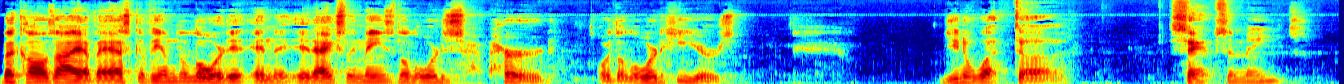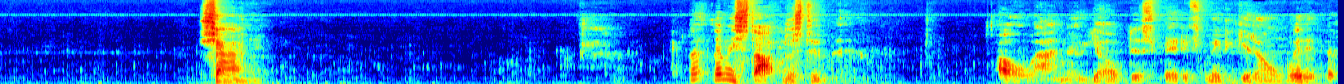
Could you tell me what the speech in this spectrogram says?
because I have asked of him the Lord. And it actually means the Lord is heard or the Lord hears. Do you know what uh, Samson means? Shining. Let, let me stop just a Oh, I know y'all just ready for me to get on with it, but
